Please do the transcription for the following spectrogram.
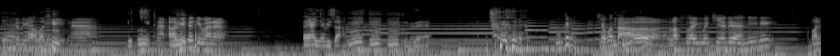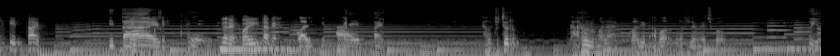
ya, Betul ya, apa nih? Nah. Nah kalau gitu gimana? saya hanya bisa hmm, hmm, hmm, gitu ya. Mungkin siapa bikin tahu love language-nya Dan ini quality time di Eh, time apa ya? Bener ya quality time ya? Quality time Time. aku jujur karo lu malah quality apa love language kok oh iya.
